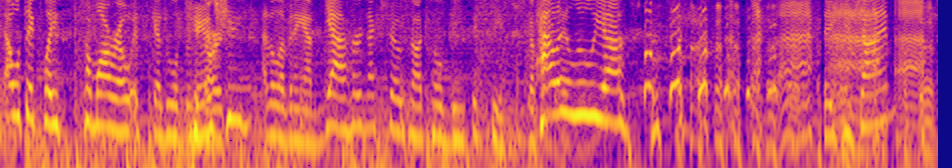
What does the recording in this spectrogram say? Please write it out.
that will take place tomorrow. It's scheduled to Can start she? at 11 a.m. Yeah, her next show's not till the 16th. Hallelujah. Thank you, Shime.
